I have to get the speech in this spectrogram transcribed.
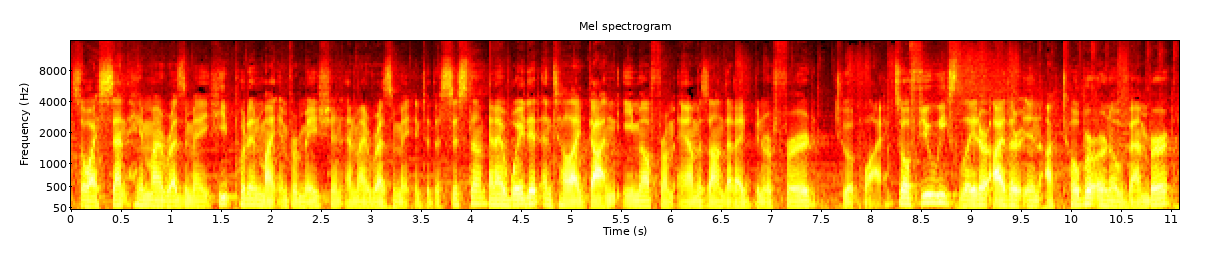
So I sent him my resume. He put in my information and my resume into the system. And I waited until I got an email from Amazon that I'd been referred to apply. So a few weeks later, either in October or November,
